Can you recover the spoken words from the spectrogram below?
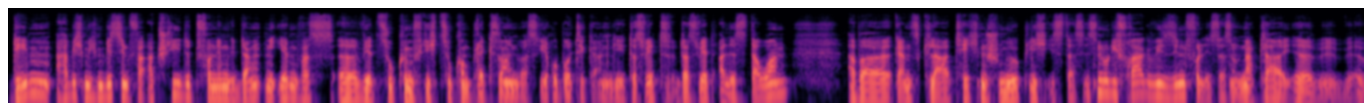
dem habe ich mich ein bisschen verabschiedet von dem Gedanken, irgendwas äh, wird zukünftig zu komplex sein, was die Robotik angeht. Das wird, das wird alles dauern, aber ganz klar technisch möglich ist das. Ist nur die Frage, wie sinnvoll ist das? Und na klar, äh, äh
